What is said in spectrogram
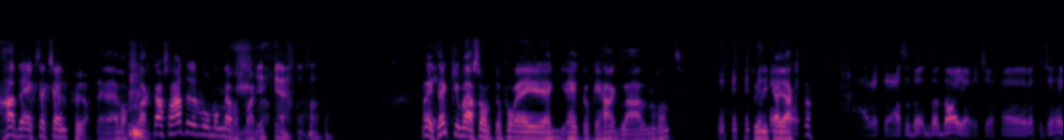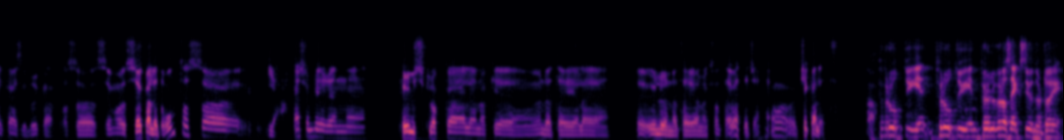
hadde XXL ført Everton-drakter, så hadde det vært mange Everton-drakter. Men jeg tenker jo mer sånn at du får ei helt nok ei hagle eller noe sånt. Hvis du liker jakt, da. Jeg vet det, altså, det, det, det gjør jeg ikke. Jeg vet ikke helt hva jeg skal bruke den. Så, så jeg må søke litt rundt, og så ja, kanskje det blir en uh, pulsklokke eller noe undertøy eller uh, ullundertøy eller noe sånt. Jeg vet ikke. Jeg må kikke litt. Protein, proteinpulver og sexy undertøy.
